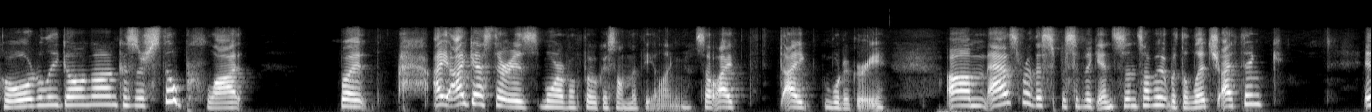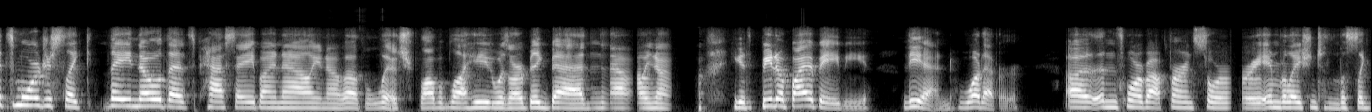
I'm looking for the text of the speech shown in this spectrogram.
totally going on because there's still plot, but I, I guess there is more of a focus on the feeling. So I I would agree. Um, as for the specific instance of it with the Lich, I think it's more just like they know that it's passe by now. You know, uh, the Lich, blah blah blah. He was our big bad, and now you know he gets beat up by a baby. The end. Whatever. Uh, and it's more about Fern's story in relation to this like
